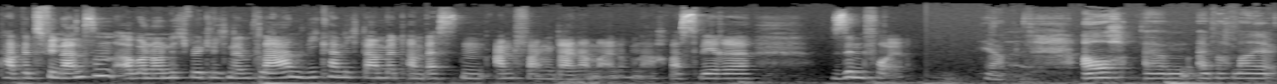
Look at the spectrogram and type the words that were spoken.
habe jetzt Finanzen, aber noch nicht wirklich einen Plan. Wie kann ich damit am besten anfangen, deiner Meinung nach? Was wäre sinnvoll? Ja, auch ähm, einfach mal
